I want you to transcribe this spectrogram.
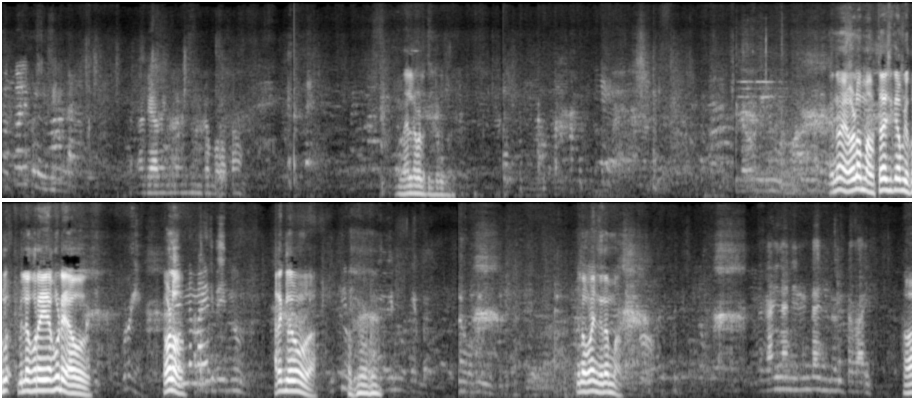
தக்காளி பழம் நல்ல வளர்த்துட்டு இருக்கு என்ன எவ்வளோம்மா தேர்ச்சிக்கு அப்படி குளு- விலை குறைய கூட ஆகுது எவ்வளோ அரை கிலோ நூறுவா கிலோ குறைஞ்சுனம்மா இந்த காய் தான் இரண்டாயிரம் ரூபாய் வித்த காய். ஆ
